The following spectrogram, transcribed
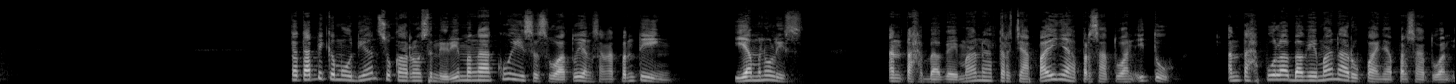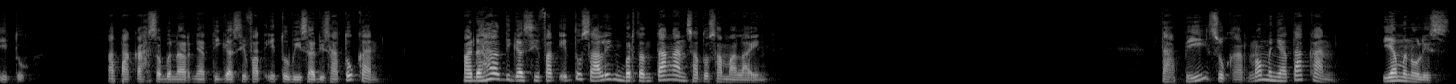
Tetapi kemudian Soekarno sendiri mengakui sesuatu yang sangat penting. Ia menulis, entah bagaimana tercapainya persatuan itu, entah pula bagaimana rupanya persatuan itu. Apakah sebenarnya tiga sifat itu bisa disatukan? Padahal tiga sifat itu saling bertentangan satu sama lain – Tapi Soekarno menyatakan, ia menulis,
